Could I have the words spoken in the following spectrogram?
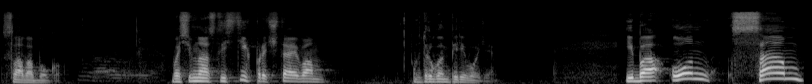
Слава Богу. 18 стих прочитаю вам в другом переводе. Ибо он сам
